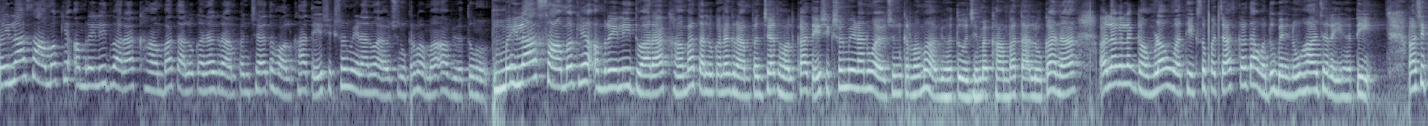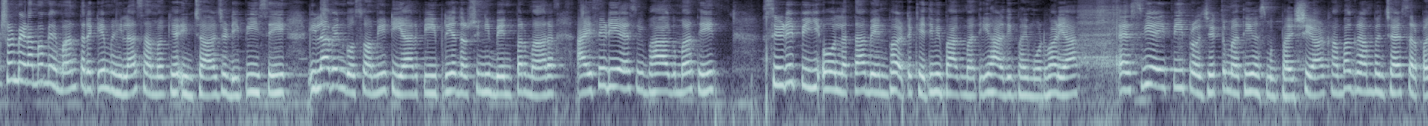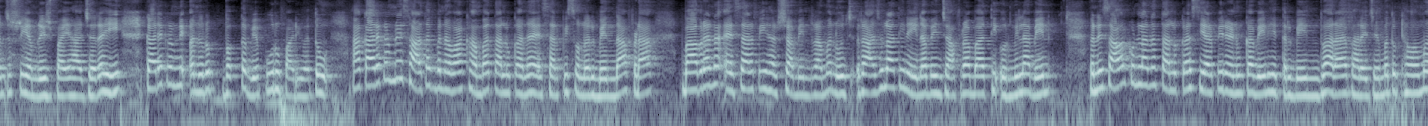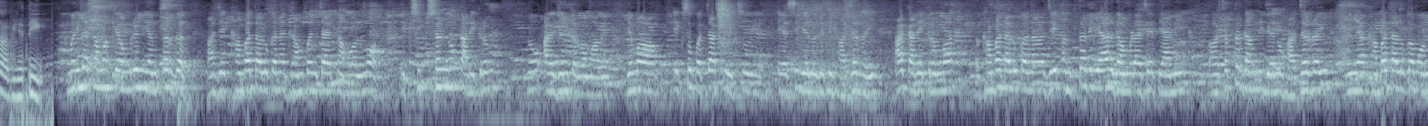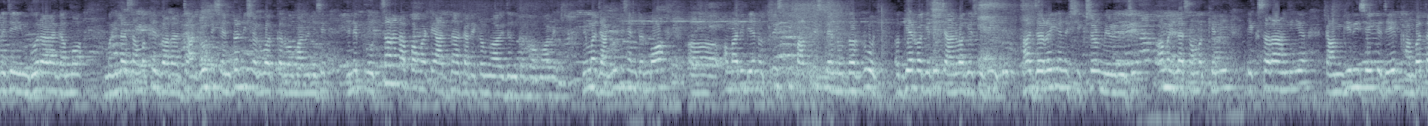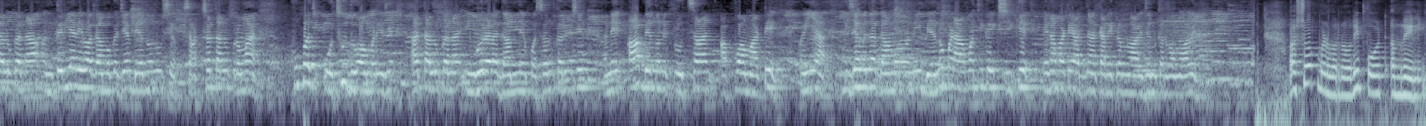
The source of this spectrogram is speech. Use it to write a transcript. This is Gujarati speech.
મહિલા સામખ્ય અમરેલી દ્વારા ખાંભા તાલુકાના ગ્રામ પંચાયત હોલ ખાતે શિક્ષણ મેળાનું આયોજન કરવામાં આવ્યું હતું. મહિલા સામખ્ય અમરેલી દ્વારા ખાંભા તાલુકાના ગ્રામ પંચાયત હોલ ખાતે શિક્ષણ મેળાનું આયોજન કરવામાં આવ્યું હતું, જેમાં ખાંભા તાલુકાના અલગ અલગ ગામડાઓમાંથી એકસો પચાસ કરતાં વધુ બહેનો હાજર રહી હતી. આ શિક્ષણ મેળામાં મહેમાન તરીકે મહિલા Samakhya in-charge DPC Ilaben Goswami, TRP, Priyadarshini ben Parmar, ICDS વિભાગમાંથી સીડીપીઓ લતાબેન ભટ્ટ, ખેતી વિભાગમાંથી હાર્દિકભાઈ મોઢવાડિયા એસવીઆઈપી પ્રોજેક્ટમાંથી હસમુખભાઈ શિયાળ, ખાંભા ગ્રામ પંચાયત સરપંચ શ્રી અમરીશભાઈ હાજર રહી, કાર્યક્રમને અનુરૂપ વક્તવ્ય પૂરું પાડ્યું હતું. આ કાર્યક્રમને સાર્થક બનાવવા ખાંભા તાલુકાના એસઆરપી સોનલબેન દાફડા, બાબરાના એસઆરપી હર્ષાબેન રામાનુજ, રાજુલાથી નૈનાબેન જાફરાબાદથી ઉર્મિલાબેન અને સાવરકુંડલાના તાલુકા સીઆરપી રેણુકાબેન હેતલબેન દ્વારા ભારે જહેમત ઉઠાવવામાં આવી હતી. મહિલા સમક્ષ અમરેલી અંતર્ગત આજે ખાંભા તાલુકાના ગ્રામ પંચાયતના હોલમાં એક શિક્ષણનો કાર્યક્રમનું આયોજન કરવામાં આવે જેમાં એકસો પચાસથી એકસો એંસી બહેનો જેટલી હાજર રહી. આ કાર્યક્રમમાં ખાંભા તાલુકાના જે અંતરિયાળ ગામડા છે, ત્યાંની સત્તર ગામની બહેનો હાજર રહી. અહીંયા ખાંભા તાલુકામાં અમે જે ઇંગોરાળા ગામમાં મહિલા સામખ્ય દ્વારા જાગૃતિ સેન્ટરની શરૂઆત કરવામાં આવેલી છે. એને પ્રોત્સાહન આપવા માટે આજના કાર્યક્રમનું આયોજન કરવામાં આવે એમાં જાગૃતિ સેન્ટરમાં અમારી બહેનો ત્રીસથી પાંત્રીસ બહેનો દરરોજ અગિયાર વાગ્યાથી ચાર વાગ્યા સુધી હાજર રહી અને શિક્ષણ મેળવે છે. આ મહિલા સામખ્યની એક સરાહનીય કામગીરી છે કે જે ખાંભા તાલુકાના અંતરિયાળ એવા ગામો કે જ્યાં બહેનોનું સાક્ષરતાનું પ્રમાણ ખૂબ જ ઓછું જોવા મળે છે, આ તાલુકાના ઇંગોરાળા ગામને પસંદ કર્યું છે અને આ બહેનોને પ્રોત્સાહન આપવા માટે અહીંયા બીજા બધા ગામોની બહેનો પણ આમાંથી કંઈક શીખે એના માટે આજના કાર્યક્રમનું આયોજન કરવામાં આવે. અશોક મણવરનો રિપોર્ટ અમરેલી.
